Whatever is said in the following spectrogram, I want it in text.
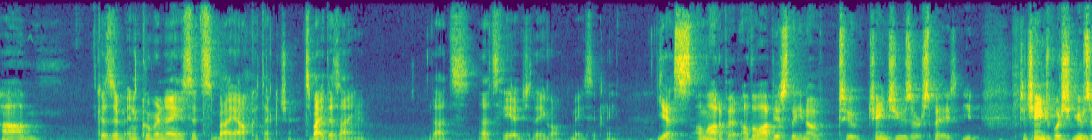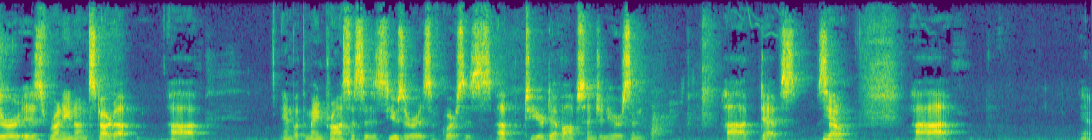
Um, Because in Kubernetes, it's by architecture, it's by design. That's that's the edge they got basically. Yes, a lot of it. Although obviously, you know, to change user space, to change which user is running on startup, uh, and what the main process is, user is, of course, is up to your DevOps engineers and uh, devs. So, uh, Yeah.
